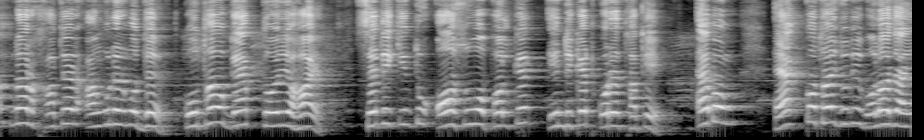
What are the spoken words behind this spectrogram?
আপনার হাতের আঙ্গুলের মধ্যে কোথাও গ্যাপ তৈরি হয়, সেটি কিন্তু অশুভ ফলকে ইন্ডিকেট করে থাকে এবং এক কথায় যদি বলা যায়,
